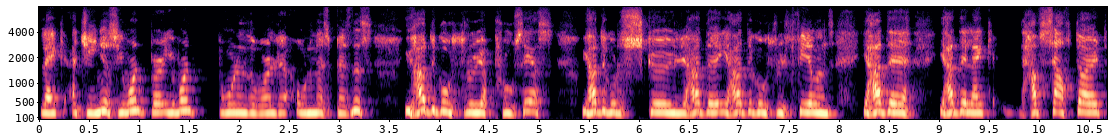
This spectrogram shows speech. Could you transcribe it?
like a genius. You weren't, you weren't born into the world owning this business, you had to go through a process. You had to go to school. You had to you had to go through feelings. You had to you had to like have self doubt.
